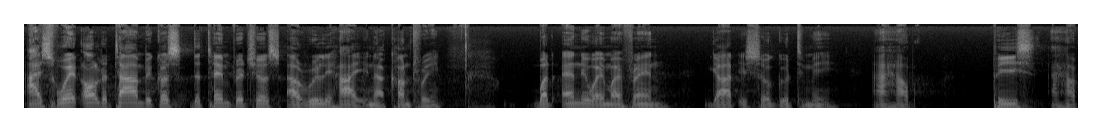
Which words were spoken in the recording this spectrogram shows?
I sweat all the time because the temperatures are really high in our country. But anyway, my friend, God is so good to me. I have peace, I have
